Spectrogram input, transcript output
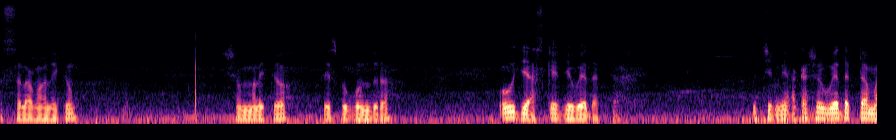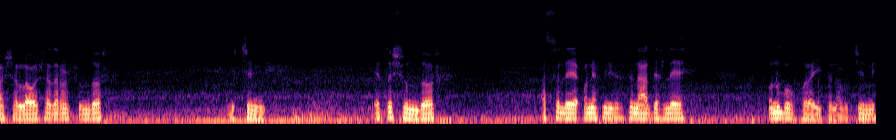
আসসালামু আলাইকুম সম্মানিত ফেসবুক বন্ধুরা, ওই যে আজকের যে ওয়েদারটা বুঝছেন নি? আকাশের ওয়েদারটা মার্শাল্লাহ অসাধারণ সুন্দর বুঝছেন নি? এত সুন্দর আসলে অনেক জিনিস আছে না দেখলে অনুভব করা যেত না বুঝছেন নি?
